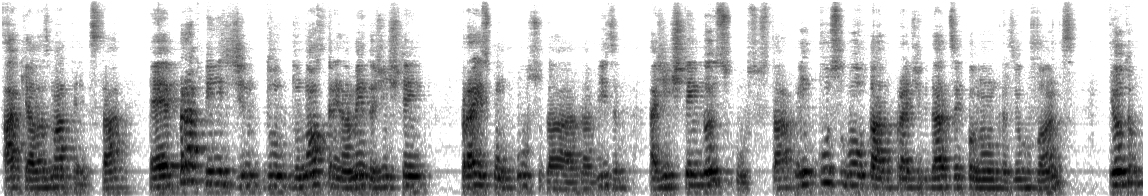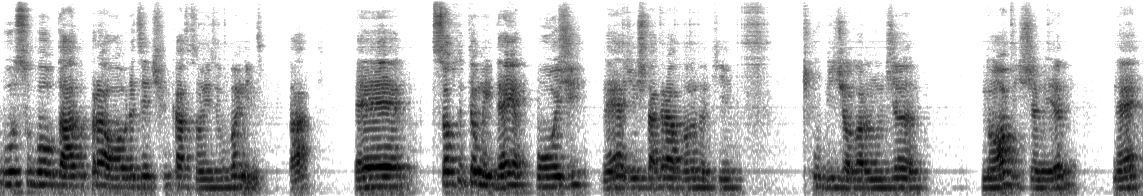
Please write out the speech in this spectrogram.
àquelas matérias, tá? É, para fins de, do, do, nosso treinamento, a gente tem, para esse concurso da, da Visa, a gente tem dois cursos, tá? Um curso voltado para atividades econômicas e urbanas e outro curso voltado para obras, edificações e urbanismo, tá? É, só para ter uma ideia, hoje, né, a gente está gravando aqui o vídeo agora no dia 9 de janeiro, né?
